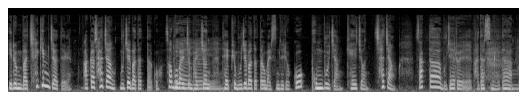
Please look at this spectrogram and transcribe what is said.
이른바 책임자들 아까 사장 무죄 받았다고 서부 발전 예, 발전 예, 예. 대표 무죄 받았다고 말씀드렸고 본부장, 개전, 차장 싹 다 무죄를 받았습니다. 음.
